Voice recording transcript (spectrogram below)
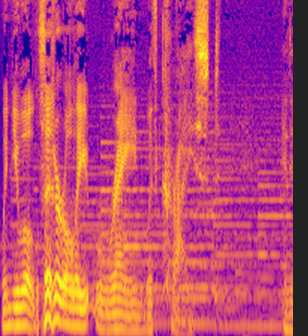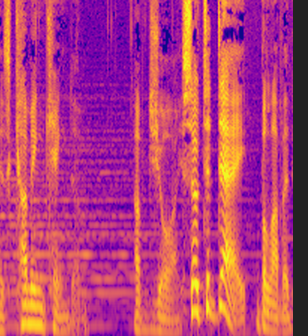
when you will literally reign with Christ in his coming kingdom of joy. So today, beloved,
